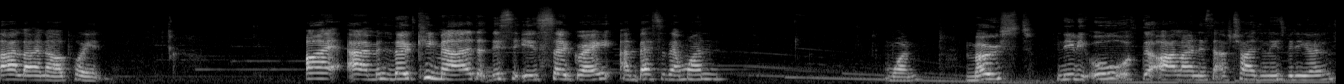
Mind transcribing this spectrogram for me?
eyeliner point. I am um, low-key mad that this is so great and better than one, one, most, nearly all of the eyeliners that I've tried in these videos.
